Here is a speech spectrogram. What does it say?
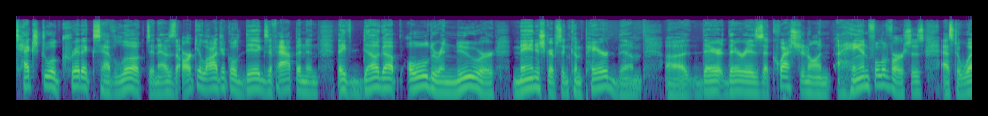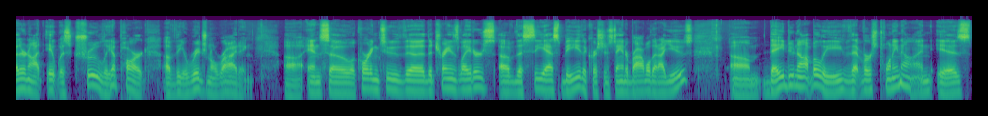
textual critics have looked and as the archaeological digs have happened and they've dug up older and newer manuscripts and compared them, uh, there there is a question on a handful of verses as to whether or not it was truly a part of the original writing. Uh, and so, according to the the translators of the CSB, the Christian Standard Bible that I use, um, they do not believe that verse 29 is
